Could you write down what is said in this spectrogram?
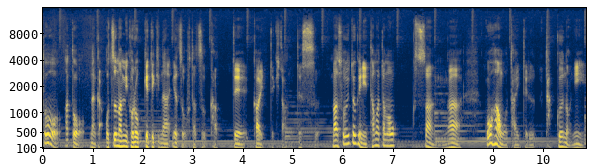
とあとなんかおつまみコロッケ的なやつを2つ買って帰ってきたんです。まあそういう時にたまたま奥さんがご飯を炊いてる炊くのに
